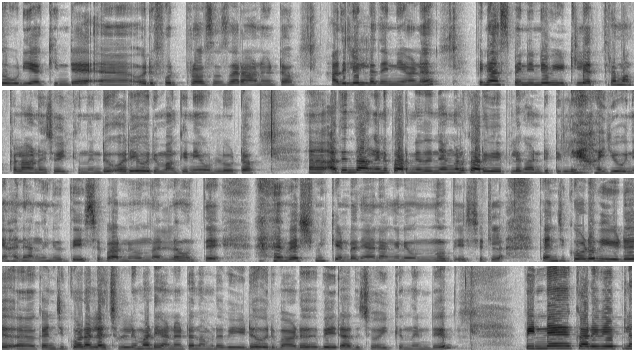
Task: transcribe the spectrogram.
സൂഡിയാക്കിന്റെ ഒരു ഫുഡ് പ്രോസസ്സറാണ് കേട്ടോ. അതിലുള്ളത് തന്നെയാണ്. പിന്നെ ഹസ്ബൻഡിന്റെ വീട്ടിൽ എത്ര മക്കളാണ് ചോദിക്കുന്നുണ്ട്. ഒരേ ഒരു മകനേ ഉള്ളൂ കേട്ടോ. അതെന്താ അങ്ങനെ പറഞ്ഞത്? ഞങ്ങൾ കറിവേപ്പില കണ്ടിട്ടില്ലേ? അയ്യോ ഞാൻ അങ്ങനെ ഉദ്ദേശിച്ച് പറഞ്ഞു നല്ല മുത്തേ. വിഷമിക്കണ്ട ഞാൻ അങ്ങനെ ഒന്നും ഉദ്ദേശിച്ചിട്ടില്ല. കഞ്ചിക്കോട് വീട് കഞ്ചിക്കോടല്ല ചുള്ളിമടയാണ് കേട്ടോ. നമ്മുടെ വീട് ഒരുപാട് പേര് അത് ചോദിക്കുന്നുണ്ട്. പിന്നെ കറിവേപ്പില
